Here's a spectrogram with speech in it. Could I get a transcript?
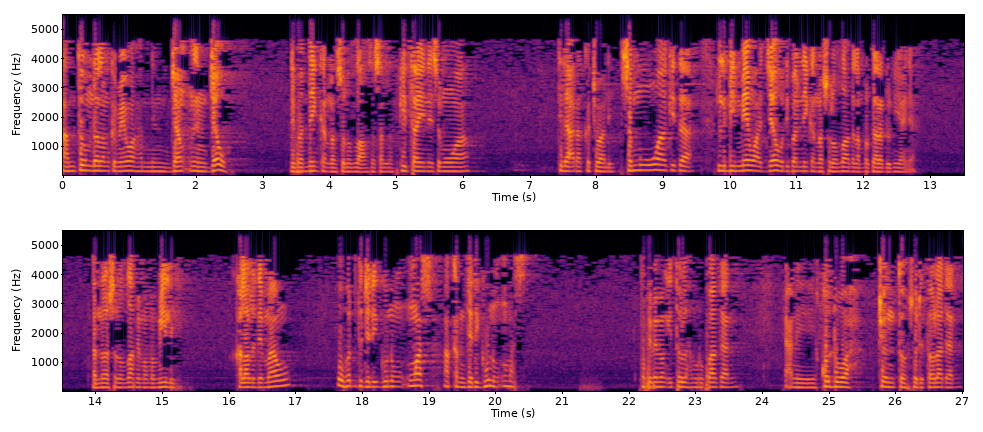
Antum dalam kemewahan yang jauh dibandingkan Rasulullah SAW. Kita ini semua tidak ada kecuali. Semua kita lebih mewah jauh dibandingkan Rasulullah dalam perkara dunianya. Dan Rasulullah memang memilih. Kalau dia mau, Uhud itu jadi gunung emas, akan jadi gunung emas. Tapi memang itulah merupakan yakni qudwah, contoh suri tauladan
